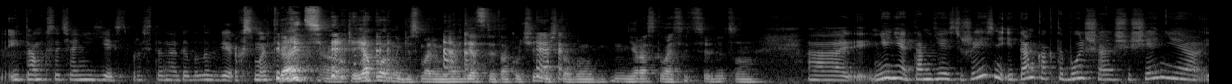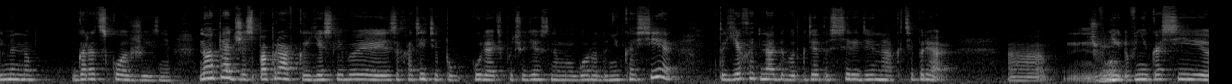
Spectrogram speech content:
все. И там, кстати, они есть, просто надо было вверх Да? смотреть. А, окей, я под ноги смотрю, меня в детстве так учили, чтобы не расквасить лицо. А, Не-не, там есть жизнь, и там как-то больше ощущения именно городской жизни. Но опять же, с поправкой, если вы захотите погулять по чудесному городу Никосия, то ехать надо вот где-то с середины октября. А, В, Чего? Ни- в Никосии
